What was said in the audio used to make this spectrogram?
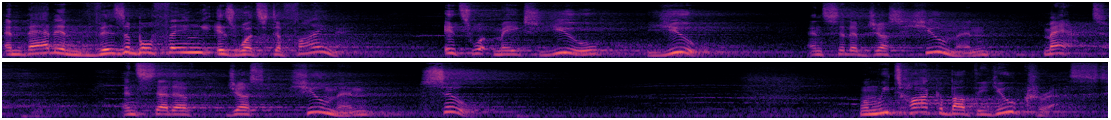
And that invisible thing is what's defining. It's what makes you, you, instead of just human, Matt instead of just human Sue. When we talk about the Eucharist,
